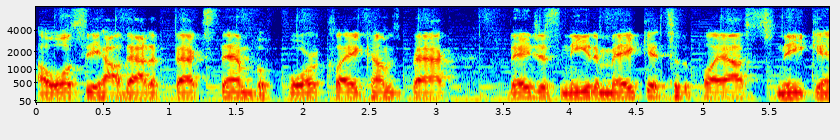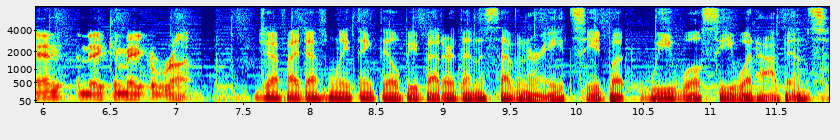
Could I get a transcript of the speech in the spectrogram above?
Uh, we'll see how that affects them before Clay comes back. They just need to make it to the playoffs, sneak in, and they can make a run. Jeff, I definitely think they'll be better than a seven or eight seed, but we will see what happens.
